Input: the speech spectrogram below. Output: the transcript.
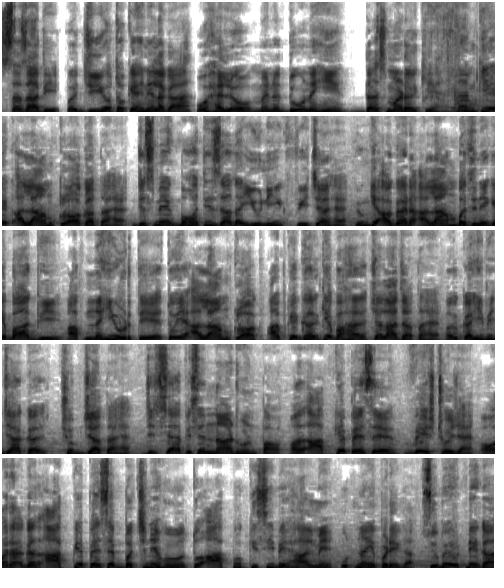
सजा दी। पर जियो तो कहने लगा वो हेलो मैंने दो नहीं, दस मर्डर किए हैं। नाम की एक अलार्म क्लॉक आता है, जिसमें एक बहुत ही ज़्यादा यूनिक फीचर है। क्योंकि अगर अलार्म बजने के बाद भी आप नहीं उठते तो ये अलार्म क्लॉक आपके घर के बाहर चला जाता है और कहीं भी जाकर छुप जाता है, जिससे आप इसे ना ढूंढ पाओ और आपके पैसे वेस्ट हो जाएँ। और अगर आपके पैसे बचने हो तो आपको किसी भी हाल में उठना ही पड़ेगा। सुबह उठने का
